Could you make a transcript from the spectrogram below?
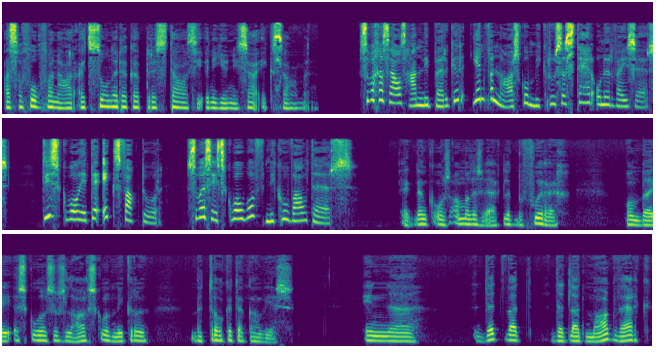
as gevolg van haar uitsonderlike prestasie in die Unisa eksamen. So gesels Hanlie Burger, een van Naarskool Mikro se steronderwysers. Die skool het 'n X-faktor, soos hy skoolhoof Nico Walters. Ek dink ons almal is werklik bevoorreg om by 'n skool soos Laerskool Mikro betrokke te kan wees. En uh dit wat dit laat maak werk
